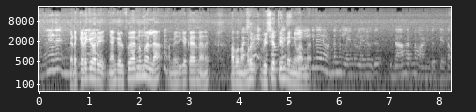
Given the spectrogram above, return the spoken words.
അങ്ങനെയാണ്. ഇടയ്ക്കിടയ്ക്ക് പറയും ഞാൻ ഗൾഫുകാരനൊന്നും അല്ല അമേരിക്കക്കാരനാണ് അപ്പോൾ നമ്മൾ വിഷയത്തിൽ തന്നെ വന്നത് ഒരു ഉദാഹരണമാണ് ഇതൊക്കെ കേട്ടോ.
